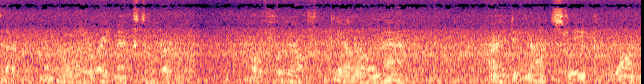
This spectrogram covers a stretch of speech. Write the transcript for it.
that uh, I'm going to lay right next to her. Hopefully I'll get a little nap. I did not sleep one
